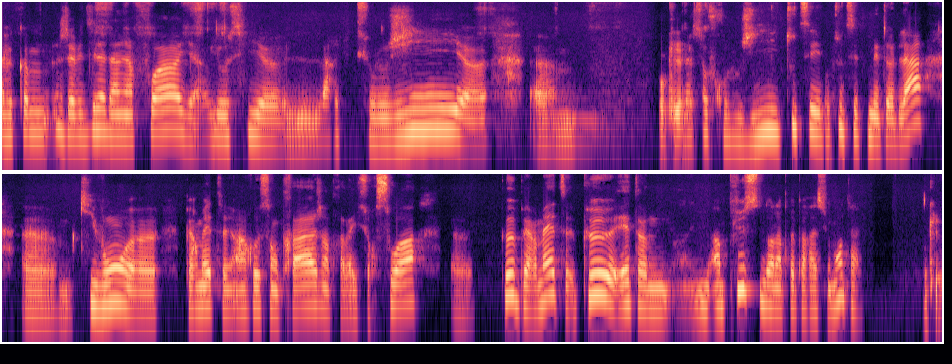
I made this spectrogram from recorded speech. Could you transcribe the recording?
euh, comme j'avais dit la dernière fois, il y a, aussi euh, la réflexologie, la sophrologie, toutes ces, toutes ces méthodes-là qui vont permettre un recentrage, un travail sur soi, peut permettre, peut être un, plus dans la préparation mentale. Ok.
